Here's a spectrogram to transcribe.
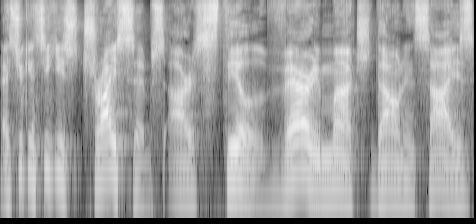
As you can see his triceps are still very much down in size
